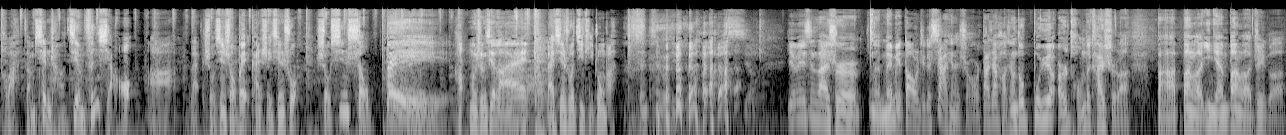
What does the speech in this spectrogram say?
好吧，咱们现场见分晓啊。来，手心手背，看谁先说。手心手背，好，梦生先来，来先说记体重吧。先先说第一个行，因为现在是嗯，每每到了这个夏天的时候，大家好像都不约而同的开始了，把办了一年办了这个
